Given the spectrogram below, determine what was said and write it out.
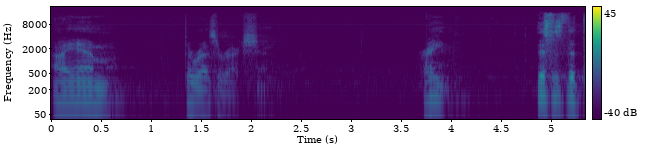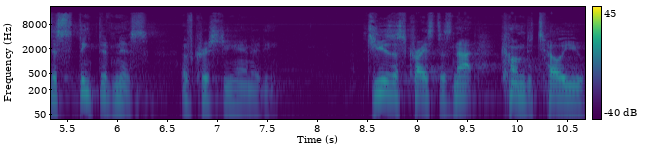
I am the resurrection. Right? This is the distinctiveness of Christianity. Jesus Christ does not come to tell you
